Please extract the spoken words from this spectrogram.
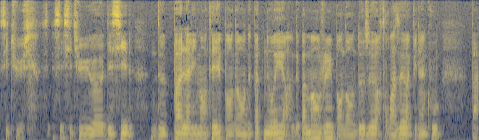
si tu, si, tu décides de pas l'alimenter pendant, de pas te nourrir, de pas manger pendant 2 heures, 3 heures, et puis d'un coup, bah,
